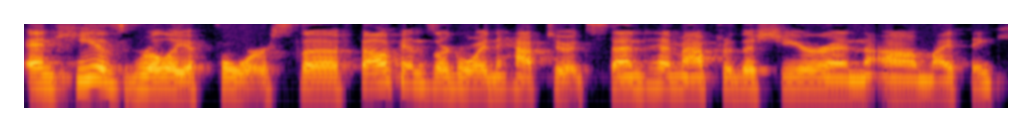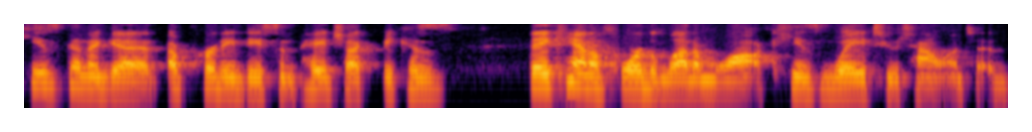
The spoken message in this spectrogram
and he is really a force. The Falcons are going to have to extend him after this year, and um, I think he's going to get a pretty decent paycheck because they can't afford to let him walk. He's way too talented.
